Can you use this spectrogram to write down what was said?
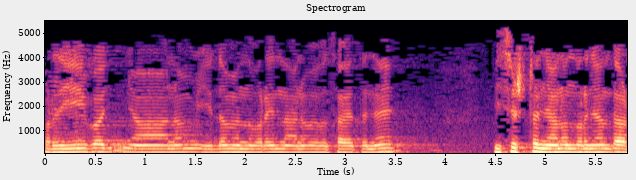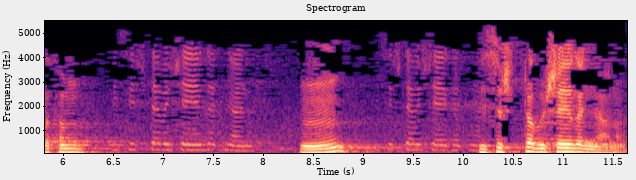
പ്രദീപജ്ഞാനം ഇതം എന്ന് പറയുന്ന അനുവ്യവസായത്തിന് വിശിഷ്ടജ്ഞാനം എന്ന് പറഞ്ഞാൽ എന്താ അർത്ഥം? വിശിഷ്ട വിഷയകജ്ഞാനം വിശിഷ്ട വിഷയകജ്ഞാനം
